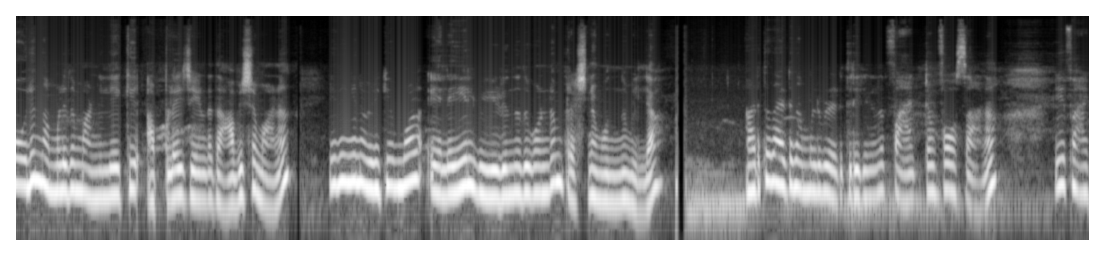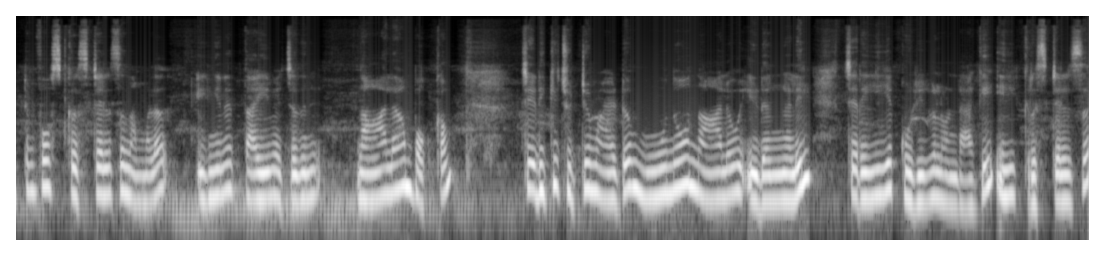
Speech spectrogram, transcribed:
പോലും നമ്മളിത് മണ്ണിലേക്ക് അപ്ലൈ ചെയ്യേണ്ടത് ആവശ്യമാണ്. ഇതിങ്ങനെ ഒഴിക്കുമ്പോൾ ഇലയിൽ വീഴുന്നത് കൊണ്ടും പ്രശ്നമൊന്നുമില്ല. അടുത്തതായിട്ട് നമ്മളിവിടെ എടുത്തിരിക്കുന്നത് ഫാക്റ്റം ഫോസ് ആണ്. ഈ ഫാക്റ്റം ഫോസ് ക്രിസ്റ്റൽസ് നമ്മൾ ഇങ്ങനെ തൈ വെച്ചതിന് നാലാം പൊക്കം ചെടിക്ക് ചുറ്റുമായിട്ട് മൂന്നോ നാലോ ഇടങ്ങളിൽ ചെറിയ കുഴികളുണ്ടാക്കി ഈ ക്രിസ്റ്റൽസ്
